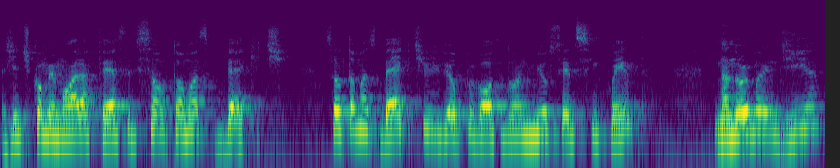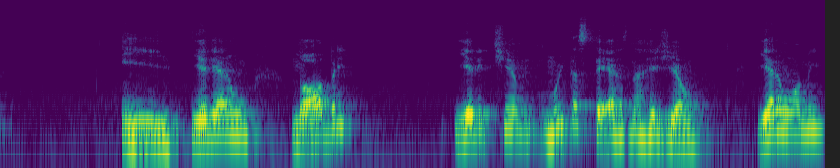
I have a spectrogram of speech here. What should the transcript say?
a gente comemora a festa de São Thomas Becket. São Thomas Becket viveu por volta do ano 1150 na Normandia e, e ele era um nobre e ele tinha muitas terras na região. E era um homem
